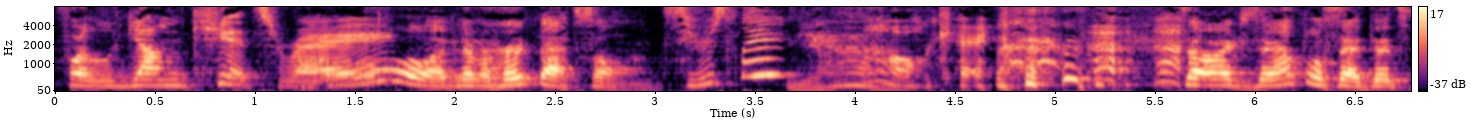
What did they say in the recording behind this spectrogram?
for young kids, right? oh, I've never heard that song. Seriously? Yeah. Oh, okay. So our example sentence:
